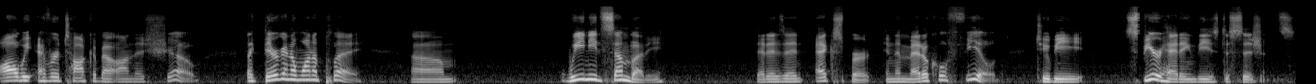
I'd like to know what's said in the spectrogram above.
all we ever talk about on this show like they're going to want to play. Um, we need somebody that is an expert in the medical field to be spearheading these decisions.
